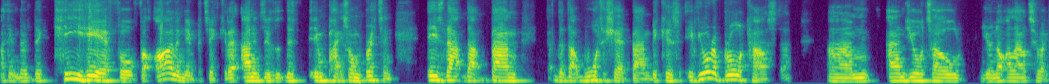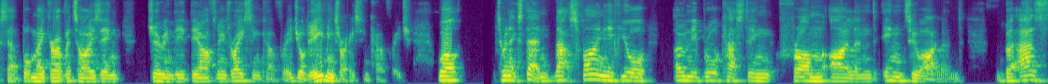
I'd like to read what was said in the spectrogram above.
I think the, the key here for, for Ireland in particular, and the, the impacts on Britain, is that that ban, that, that watershed ban. Because if you're a broadcaster um, and you're told you're not allowed to accept bookmaker advertising during the, the afternoon's racing coverage or the evening's racing coverage, well, to an extent, that's fine if you're only broadcasting from Ireland into Ireland. But as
